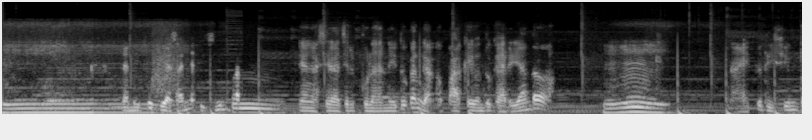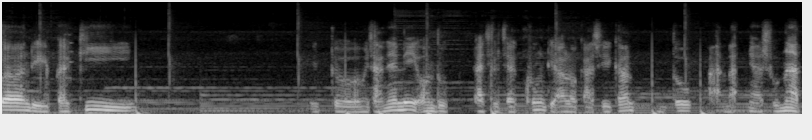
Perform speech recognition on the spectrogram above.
hmm. dan itu biasanya disimpan yang hasil hasil bulanan itu kan nggak kepake untuk harian toh. Hmm. nah itu disimpan dibagi. Itu misalnya nih untuk hasil jagung dialokasikan untuk anaknya sunat.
